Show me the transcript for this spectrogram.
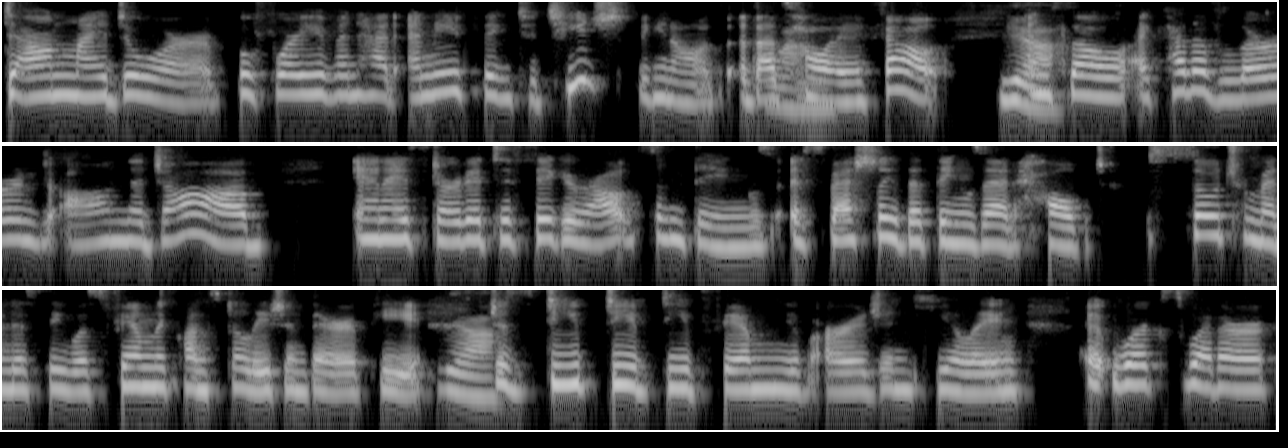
down my door before I even had anything to teach. You know, that's wow. how I felt. Yeah. And so I kind of learned on the job and I started to figure out some things, especially the things that helped so tremendously was family constellation therapy. Yeah. Just deep, deep, deep family of origin healing. It works whether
